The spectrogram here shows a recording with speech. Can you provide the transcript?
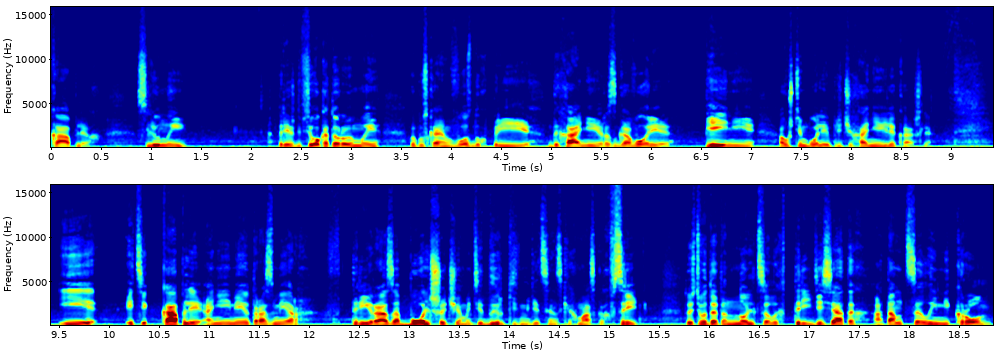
каплях слюны, прежде всего, которую мы выпускаем в воздух при дыхании, разговоре, пении, а уж тем более при чихании или кашле. И эти капли, они имеют размер в три раза больше, чем эти дырки в медицинских масках в среднем. То есть вот это 0,3, а там целый микрон.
